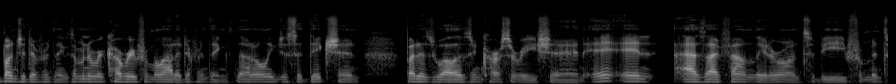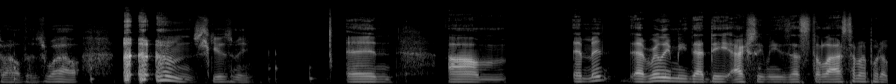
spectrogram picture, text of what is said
bunch of different things. I'm in recovery from a lot of different things, not only just addiction, but as well as incarceration, and, and as I found later on to be from mental health as well. Excuse me. And um, it meant that really mean that date actually means that's the last time I put a,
